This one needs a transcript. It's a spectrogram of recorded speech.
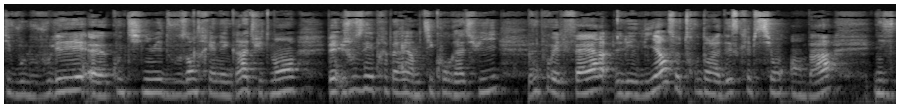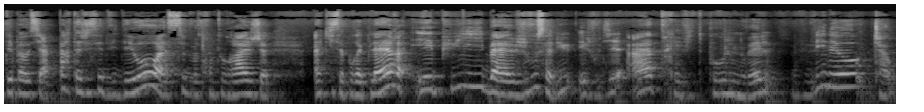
Si vous le voulez, euh, continuer de vous entraîner gratuitement. Ben, je vous ai préparé un petit cours gratuit. Vous pouvez le faire. Les liens se trouvent dans la description en bas. N'hésitez pas aussi à partager cette vidéo à ceux de votre entourage à qui ça pourrait plaire. Et puis, ben, je vous salue et je vous dis à très vite pour une nouvelle vidéo. Ciao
